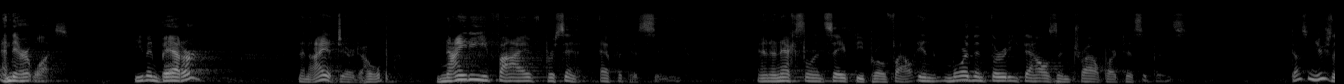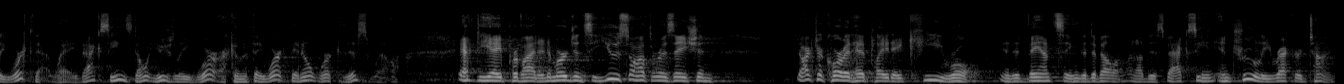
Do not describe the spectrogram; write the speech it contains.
And there it was. Even better than I had dared to hope, 95% efficacy and an excellent safety profile in more than 30,000 trial participants. It doesn't usually work that way. Vaccines don't usually work, and if they work, they don't work this well. FDA provided emergency use authorization. Dr. Corbett had played a key role in advancing the development of this vaccine in truly record time,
